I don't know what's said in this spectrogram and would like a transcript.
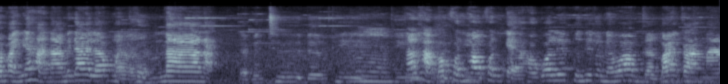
สมัยเนี้ยหานาไม่ได้แล้วเหมือนเออ ผมนาน่ะแต่เป็นชื่อเดิมที่อืมที่ ถ้าถามว่าคนเฒ่าคนแก่เขาก็เรียกพื้นที่ตรงเนี้ยว่าหมู่บ้านกลางนา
